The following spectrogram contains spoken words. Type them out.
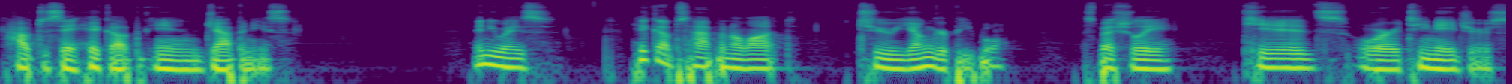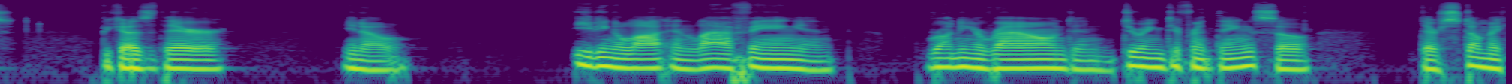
how to say hiccup in Japanese. Anyways, hiccups happen a lot to younger people, especially kids or teenagers, because they're you know, eating a lot and laughing and running around and doing different things. So their stomach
